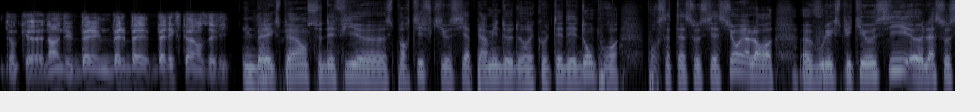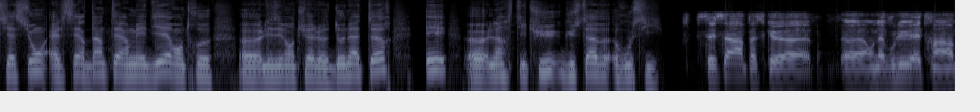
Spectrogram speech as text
Euh. Donc, euh, non, une belle, une belle, belle, expérience de vie. Une belle expérience, ce défi euh, sportif qui aussi a permis de, récolter des dons pour, pour cette association. Et alors, vous l'expliquez aussi, l'association, elle sert d'intermédiaire entre les éventuels donateurs et l'Institut Gustave Roussy. C'est ça, parce que on a voulu être un,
